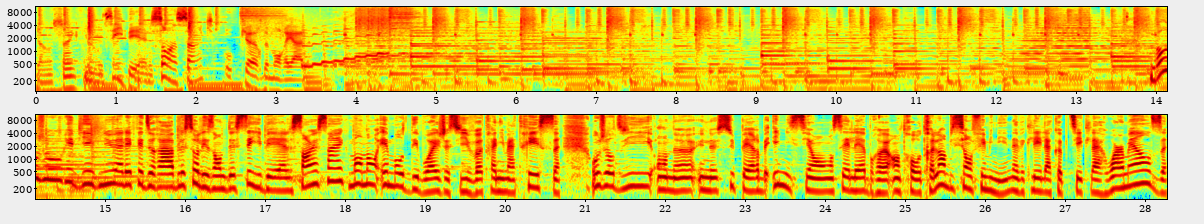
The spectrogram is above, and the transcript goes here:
Dans 5 minutes. CIBL 101.5 au cœur de Montréal. Bonjour et bienvenue à l'effet durable sur les ondes de CIBL 101.5. Mon nom est Maude Desbois et je suis votre animatrice. Aujourd'hui, on a une superbe émission. On célèbre entre autres l'ambition féminine avec Léla Coptier et Claire Warmels.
